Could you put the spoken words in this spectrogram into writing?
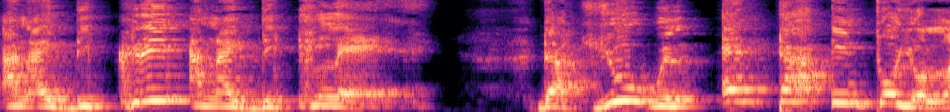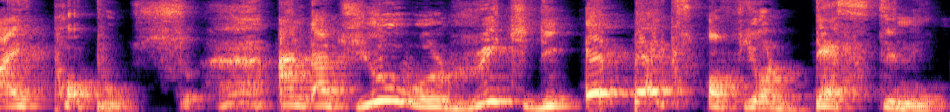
And I decree and I declare that you will enter into your life purpose and that you will reach the apex of your destiny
